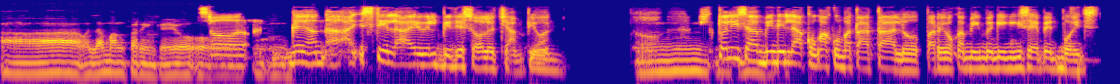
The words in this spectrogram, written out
Ah, lamang pa rin kayo. So, mm-hmm. ngayon, uh, still I will be the solo champion. Oh. Actually, sabi nila kung ako matatalo, pareho kaming magiging 7 points,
